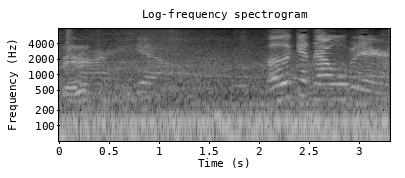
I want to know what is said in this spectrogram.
Yeah. Oh, look at that over there.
